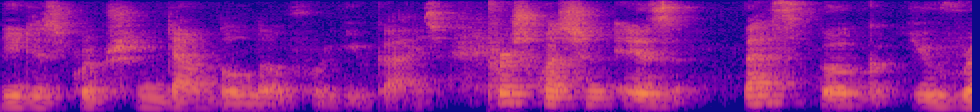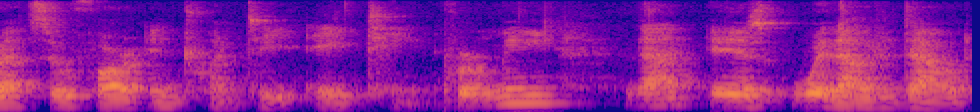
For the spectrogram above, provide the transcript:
the description down below for you guys. First question is, best book you've read so far in 2018? For me, that is without a doubt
